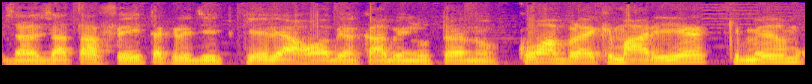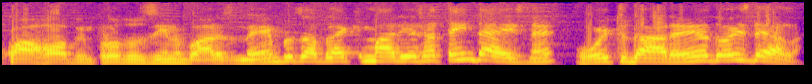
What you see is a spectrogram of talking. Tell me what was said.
Já, já tá feita. Acredito que ele e a Robin acabem lutando com a Black Maria. Que mesmo com a Robin produzindo vários membros, a Black Maria já tem 10, né? Oito da aranha, dois dela.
